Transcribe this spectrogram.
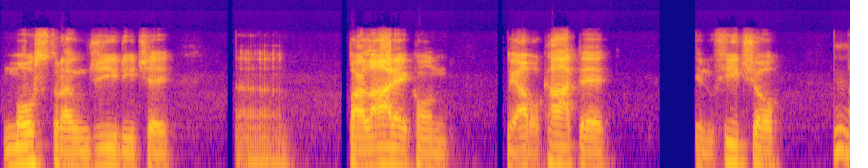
mostra un giudice uh, parlare con le avvocate in ufficio Mm.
